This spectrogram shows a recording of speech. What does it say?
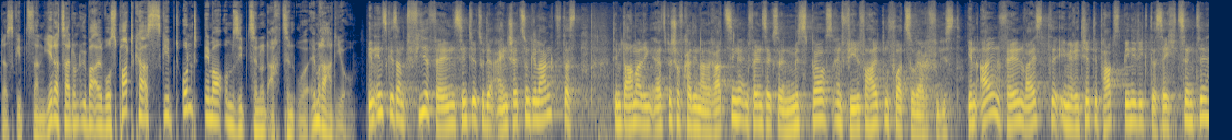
Das gibt's dann jederzeit und überall, wo es Podcasts gibt und immer um 17 und 18 Uhr im Radio. In insgesamt vier Fällen sind wir zu der Einschätzung gelangt, dass dem damaligen Erzbischof Kardinal Ratzinger in Fällen sexuellen Missbrauchs ein Fehlverhalten vorzuwerfen ist. In allen Fällen weist der emeritierte Papst Benedikt XVI.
